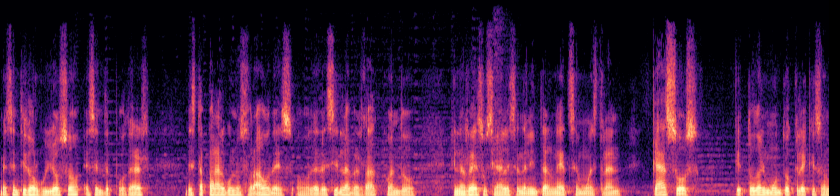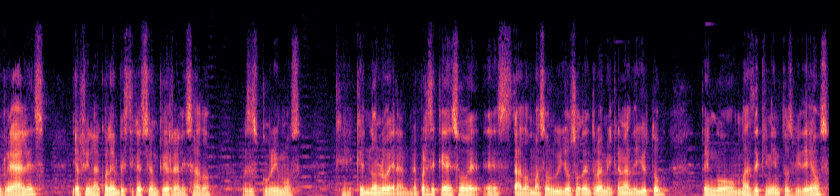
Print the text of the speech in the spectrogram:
me he sentido orgulloso es el de poder destapar algunos fraudes o de decir la verdad cuando en las redes sociales, en el Internet se muestran casos que todo el mundo cree que son reales y al final con la investigación que he realizado pues descubrimos que, no lo eran. Me parece que eso he, estado más orgulloso dentro de mi canal de YouTube. Tengo más de 500 videos,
